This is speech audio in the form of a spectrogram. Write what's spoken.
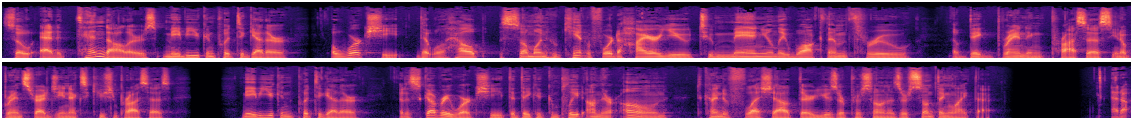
So at $10, maybe you can put together a worksheet that will help someone who can't afford to hire you to manually walk them through a big branding process, you know, brand strategy and execution process. Maybe you can put together a discovery worksheet that they could complete on their own to kind of flesh out their user personas or something like that. At a,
